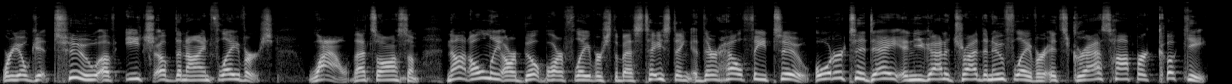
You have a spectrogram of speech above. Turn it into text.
where you'll get two of each of the nine flavors. Wow, that's awesome. Not only are Built Bar flavors the best tasting, they're healthy too. Order today and you got to try the new flavor. It's Grasshopper Cookie.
